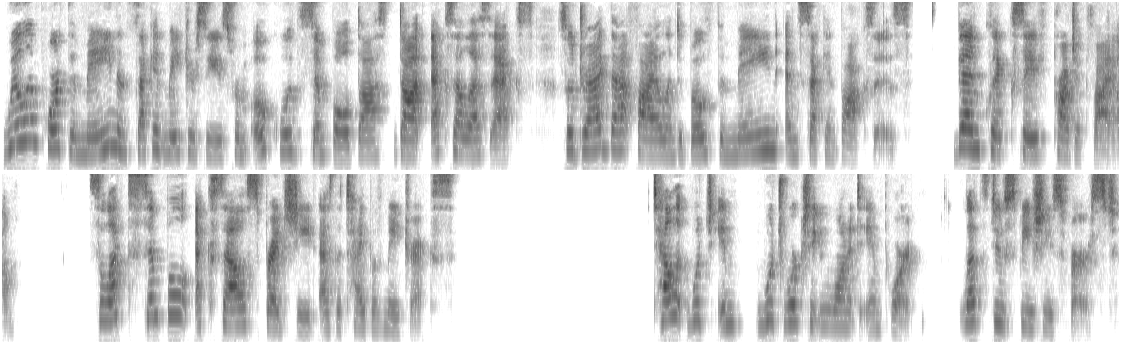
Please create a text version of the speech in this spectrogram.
We'll import the main and second matrices from oakwoodssimple.xlsx, so drag that file into both the main and second boxes. Then click Save Project File. Select Simple Excel Spreadsheet as the type of matrix tell it which, which worksheet you want it to import. Let's do species first.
